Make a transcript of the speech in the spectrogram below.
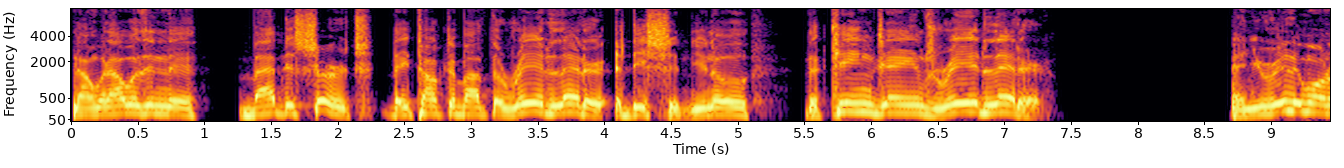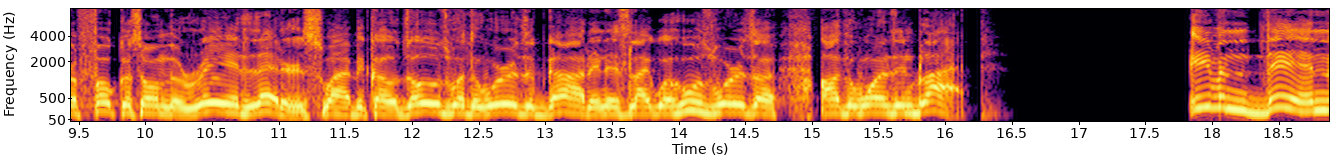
Now, when I was in the Baptist church, they talked about the red letter edition, you know, the King James red letter. And you really want to focus on the red letters. Why? Because those were the words of God. And it's like, well, whose words are, are the ones in black? Even then,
